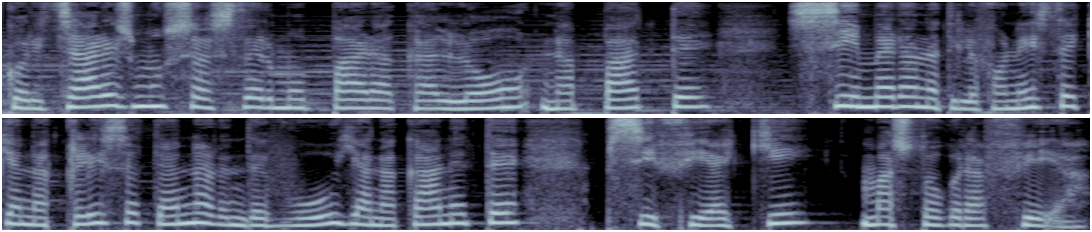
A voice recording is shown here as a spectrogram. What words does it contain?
Κοριτσάρες μου σας παρακαλώ να πάτε σήμερα να τηλεφωνήσετε και να κλείσετε ένα ρεντεβού για να κάνετε ψηφιακή μαστογραφία.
